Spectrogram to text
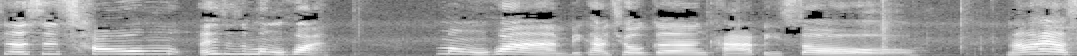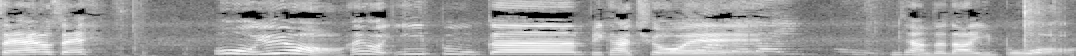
这是超梦，哎，这是梦幻，梦幻皮卡丘跟卡比兽，然后还有谁？还有谁？哦，悠悠，还有伊布跟皮卡丘，哎，你想得到伊布哦？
